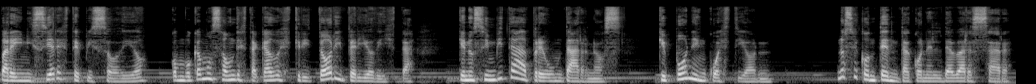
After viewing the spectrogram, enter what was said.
Para iniciar este episodio, convocamos a un destacado escritor y periodista que nos invita a preguntarnos que pone en cuestión. No se contenta con el deber ser,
